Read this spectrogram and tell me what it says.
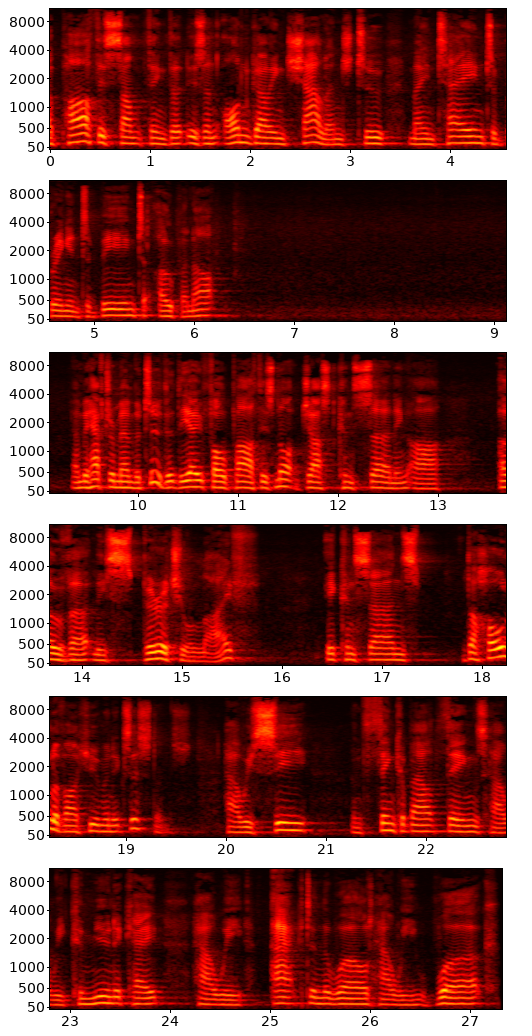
A path is something that is an ongoing challenge to maintain, to bring into being, to open up. And we have to remember, too, that the Eightfold Path is not just concerning our overtly spiritual life, it concerns the whole of our human existence. How we see and think about things, how we communicate, how we act in the world, how we work,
